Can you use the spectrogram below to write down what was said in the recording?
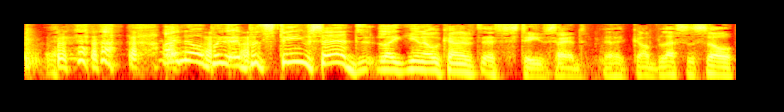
I know, but but Steve said, like you know, kind of. Uh, Steve said, uh, God bless his soul.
